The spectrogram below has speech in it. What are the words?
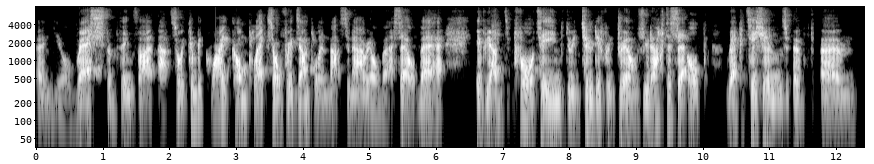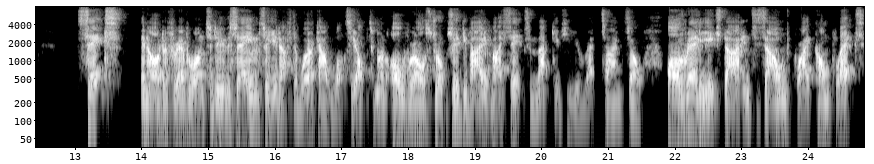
and your rest and things like that. So it can be quite complex. So, for example, in that scenario that I set up there, if you had four teams doing two different drills, you'd have to set up repetitions of um, six in order for everyone to do the same. So you'd have to work out what's the optimal overall structure, divide it by six, and that gives you your rep time. So already it's starting to sound quite complex.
